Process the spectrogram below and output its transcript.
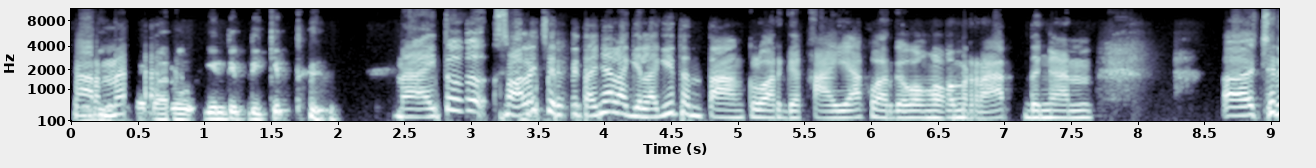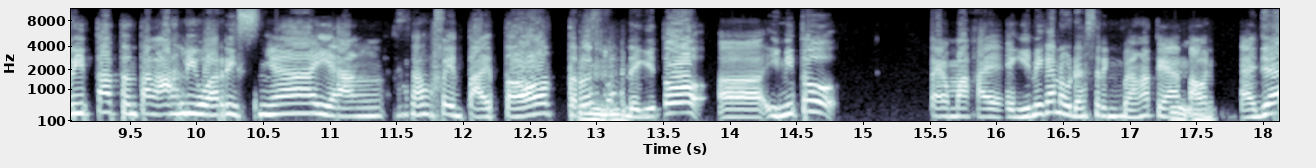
Karena- baru ngintip dikit. nah itu soalnya ceritanya lagi-lagi tentang keluarga kaya keluarga konglomerat dengan eh, cerita tentang ahli warisnya yang self entitled terus Hmm. ada gitu eh, ini tuh tema kayak gini kan udah sering banget ya Hmm. tahun ini aja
